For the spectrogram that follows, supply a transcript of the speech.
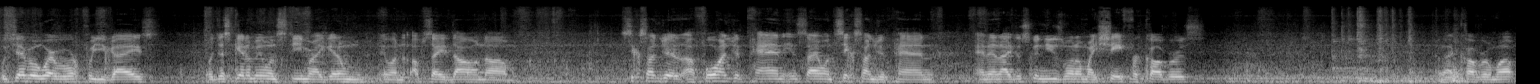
whichever way work for you guys. We'll just get them in one steamer. I get them in one upside down um, 600, uh, 400 pan inside one 600 pan, and then I just gonna use one of my Schaefer covers, and I cover them up.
